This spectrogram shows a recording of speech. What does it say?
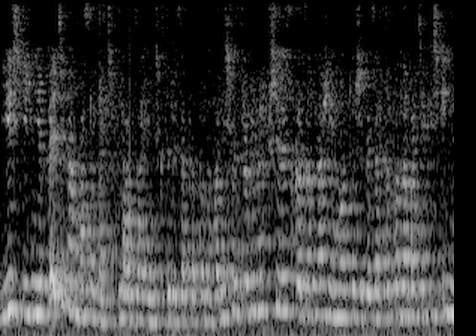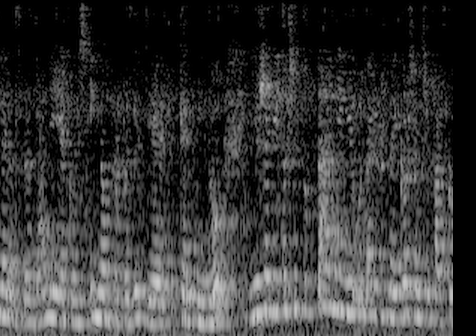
Jeśli nie będzie Wam pasować plan zajęć, który zaproponowaliśmy, zrobimy wszystko, co w naszej mocy, żeby zaproponować jakieś inne rozwiązanie, jakąś inną propozycję terminu. Jeżeli to się totalnie nie uda, już w najgorszym przypadku,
